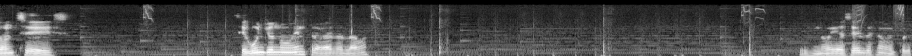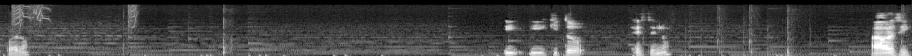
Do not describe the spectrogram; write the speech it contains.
Entonces, según yo no entra a la lava. Pues no voy a hacer, déjame preparo. Y, quito este, ¿no? Ahora sí.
